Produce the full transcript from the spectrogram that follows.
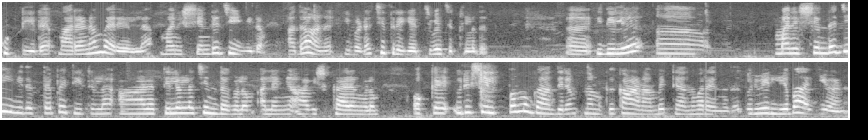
കുട്ടിയുടെ മരണം വരെയുള്ള മനുഷ്യന്റെ ജീവിതം അതാണ് ഇവിടെ ചിത്രീകരിച്ച് വെച്ചിട്ടുള്ളത്. ഇതിൽ മനുഷ്യന്റെ ജീവിതത്തെ പറ്റിയിട്ടുള്ള ആഴത്തിലുള്ള ചിന്തകളും അല്ലെങ്കിൽ ആവിഷ്കാരങ്ങളും ഒക്കെ ഒരു ശില്പം മുഖാന്തരം നമുക്ക് കാണാൻ പറ്റുക എന്ന് പറയുന്നത് ഒരു വലിയ ഭാഗ്യമാണ്.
